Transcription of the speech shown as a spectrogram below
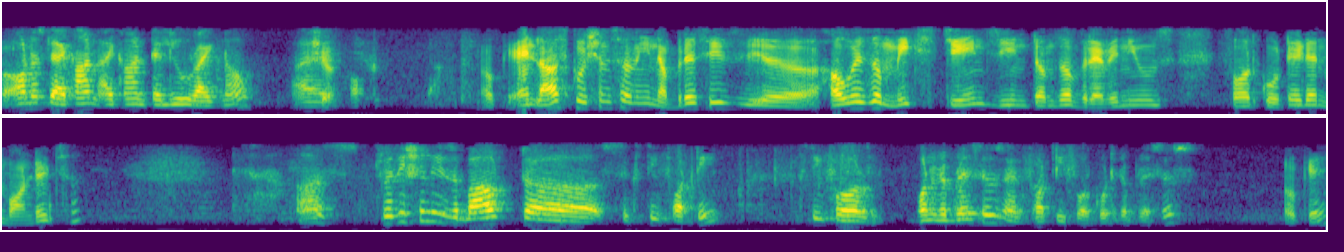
Honestly, I can't. I can't tell you right now. I, sure. Okay. And last question, sir, in abrasives, uh, how has the mix changed in terms of revenues for coated and bonded, sir? Uh, traditionally is about 60-40, uh, 60 for bonded abrasives and 40 for coated abrasives. Okay.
